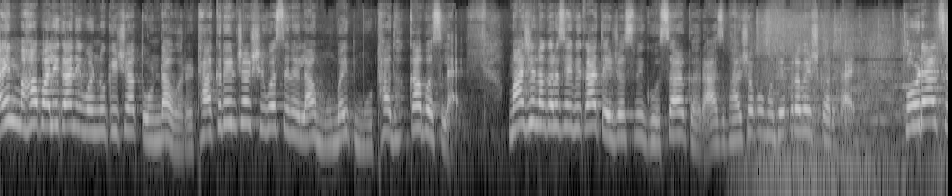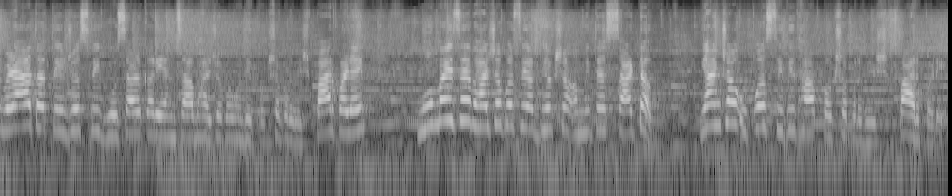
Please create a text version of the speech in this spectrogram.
ऐन महापालिका निवडणुकीच्या तोंडावर ठाकरेंच्या शिवसेनेला मुंबईत मोठा धक्का बसलाय. माजी नगरसेविका तेजस्वी घोसाळकर आज भाजपमध्ये प्रवेश करतायत. थोड्याच वेळात तेजस्वी घोसाळकर यांचा भाजपमध्ये पक्षप्रवेश पार पडेल. मुंबईचे भाजपचे अध्यक्ष अमित साटप यांच्या उपस्थितीत हा पक्षप्रवेश पार पडेल.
